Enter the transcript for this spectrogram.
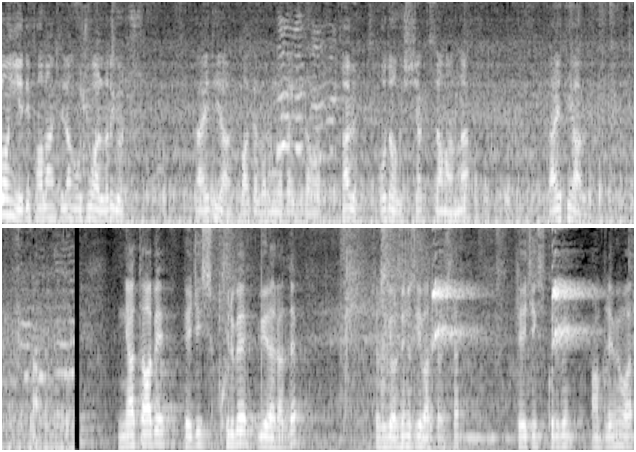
117 falan filan o civarları görür. Gayet iyi abi. Bankaların rodajı da var. Tabi o da alışacak zamanla. Gayet iyi abi. Tamam. Nihat abi PCX kulübe üye herhalde. Şöyle gördüğünüz gibi arkadaşlar. PCX kulübün amblemi var.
